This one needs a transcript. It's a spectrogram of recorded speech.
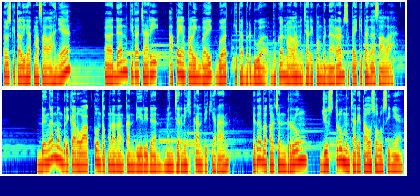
terus kita lihat masalahnya, uh, dan kita cari apa yang paling baik buat kita berdua, bukan malah mencari pembenaran supaya kita nggak salah. Dengan memberikan waktu untuk menenangkan diri dan menjernihkan pikiran, kita bakal cenderung justru mencari tahu solusinya.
